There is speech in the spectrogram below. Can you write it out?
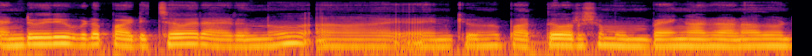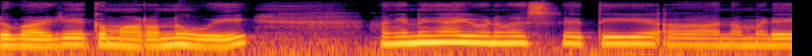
രണ്ടുപേരും ഇവിടെ പഠിച്ചവരായിരുന്നു. എനിക്ക് തോന്നുന്നു പത്ത് വർഷം മുമ്പേ കണ്ടാണ് അതുകൊണ്ട് വഴിയൊക്കെ മറന്നുപോയി. അങ്ങനെ ഞാൻ യൂണിവേഴ്സിറ്റി നമ്മുടെ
